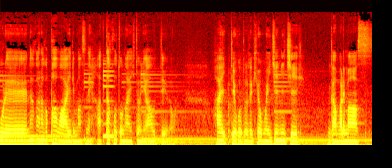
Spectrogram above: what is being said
これなかなかパワーいりますね会ったことない人に会うっていうのは。はいということで今日も一日頑張ります。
